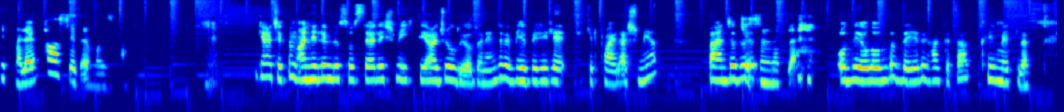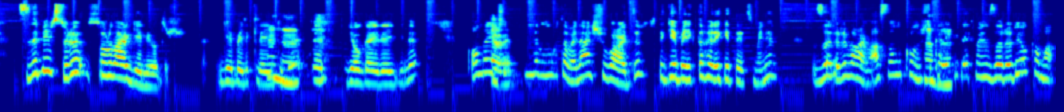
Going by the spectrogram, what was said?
gitmelerini tavsiye ederim o yüzden. Gerçekten annelerin de sosyalleşme ihtiyacı oluyor o dönemde ve birbiriyle fikir paylaşmaya. Bence de Kesinlikle. o diyaloğun da değeri hakikaten kıymetli. Size bir sürü sorular geliyordur. gebelikle ilgili ve yoga ile ilgili. Onlar evet. içinde muhtemelen şu vardır. İşte gebelikte hareket etmenin zararı var mı? Aslında onu konuştuk. Hı hı. Hareket etmenin zararı yok ama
